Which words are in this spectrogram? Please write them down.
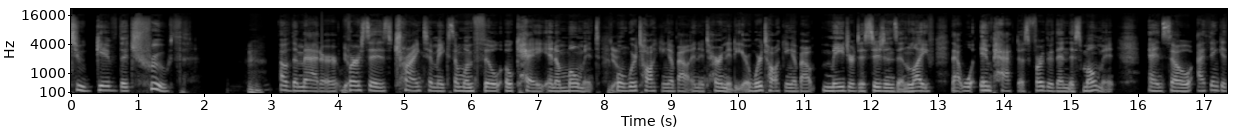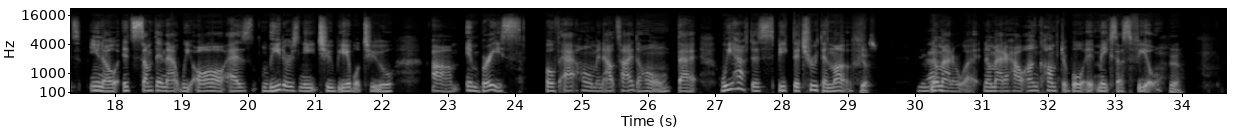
to give the truth Mhm. Of the matter Yeah. versus trying to make someone feel okay in a moment Yeah. when we're talking about an eternity or we're talking about major decisions in life that will impact us further than this moment. And so I think it's, you know, it's something that we all as leaders need to be able to um, embrace both at home and outside the home that we have to speak the truth in love Yes. Yeah. no matter what, no matter how uncomfortable it makes us feel. Yeah.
